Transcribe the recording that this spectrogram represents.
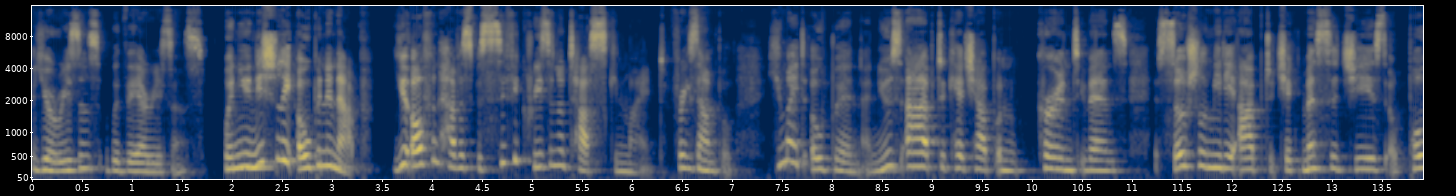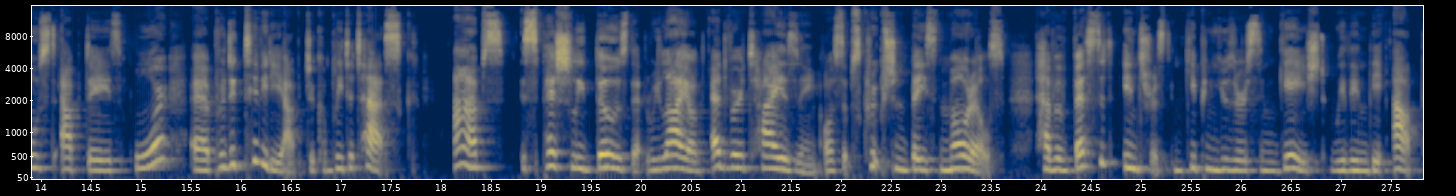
your reasons with their reasons. When you initially open an app, you often have a specific reason or task in mind. For example, you might open a news app to catch up on current events, a social media app to check messages or post updates, or a productivity app to complete a task. Apps, especially those that rely on advertising or subscription based models, have a vested interest in keeping users engaged within the app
